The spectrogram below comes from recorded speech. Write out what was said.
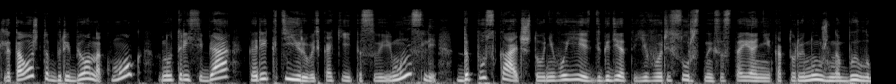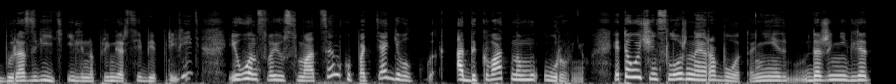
Для того, чтобы ребенок мог внутри себя корректировать какие-то свои мысли, допускать, что у него есть где-то его ресурсные состояния, которые нужно было бы развить или, например, себе привить, и он свою самооценку подтягивал к адекватному уровню. Это очень сложная работа, не, даже не для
